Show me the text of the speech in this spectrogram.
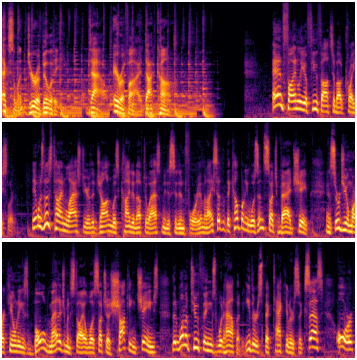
excellent durability. DowAerify.com. And finally, a few thoughts about Chrysler. It was this time last year that John was kind enough to ask me to sit in for him, and I said that the company was in such bad shape, and Sergio Marchionne's bold management style was such a shocking change that one of two things would happen either spectacular success or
